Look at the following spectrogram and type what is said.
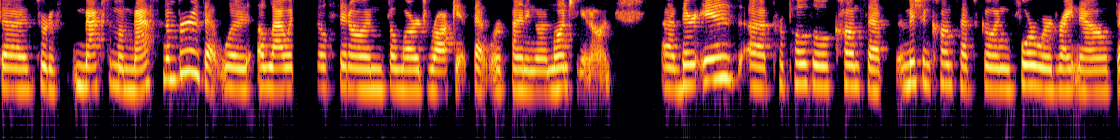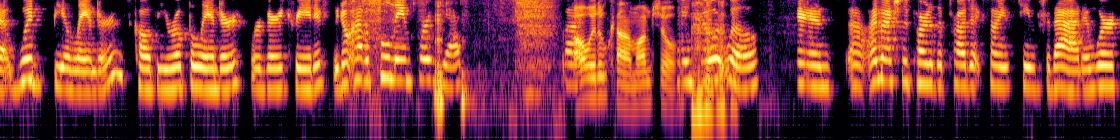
the sort of maximum mass number that would allow it to still fit on the large rocket that we're planning on launching it on. Uh, there is a proposal concept, a mission concept going forward right now that would be a lander. It's called the Europa Lander. We're very creative. We don't have a cool name for it yet. oh, it'll come, I'm sure. I know it will. And uh, I'm actually part of the project science team for that. And we're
